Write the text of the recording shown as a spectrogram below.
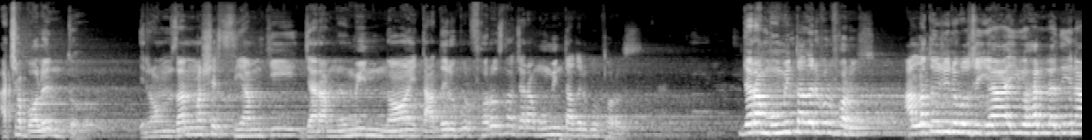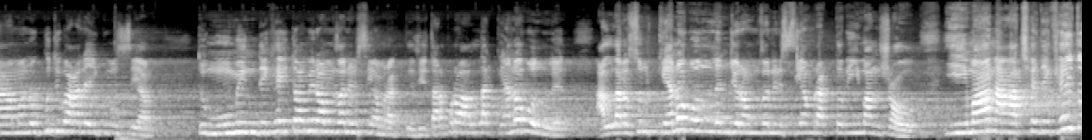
আচ্ছা বলেন তো, রমজান মাসের সিয়াম কি যারা মুমিন নয় তাদের উপর ফরজ না যারা মুমিন তাদের উপর ফরজ? যারা মুমিন তাদের উপর ফরজ। আল্লাহ তো ওই জন্য বলছে, ইয়া ইউহাল্লাদিন আমানু কুতিবা আলাইকুম সিয়াম। তো মুমিন দেখেই তো আমি রমজানের সিয়াম রাখতেছি। তারপর আল্লাহ কেন বললেন? আল্লাহ রসুল কেন বললেন যে রমজানের সিয়াম রাখতে হবে? ইমান সহ। ইমান আছে দেখেই তো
